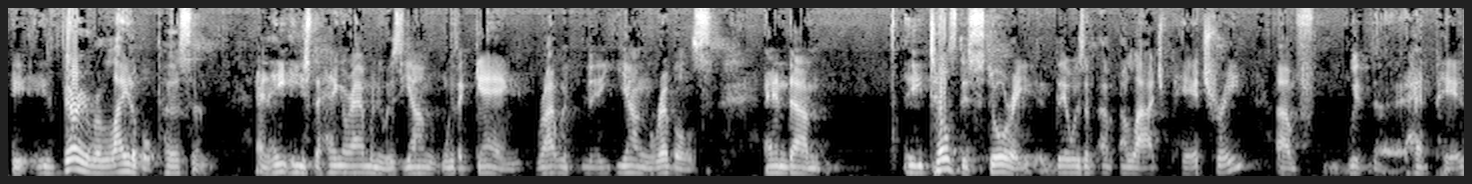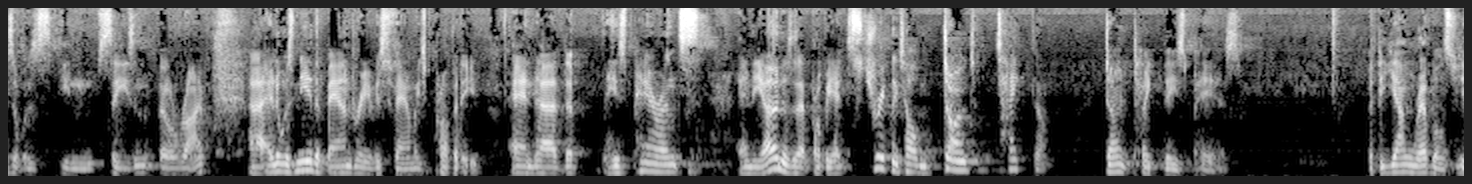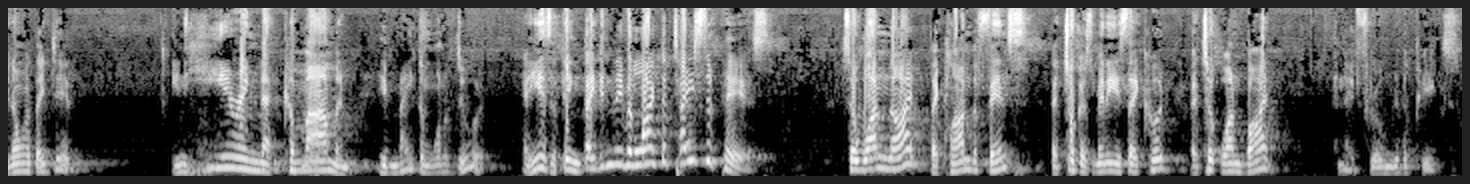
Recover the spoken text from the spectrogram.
he, he's a very relatable person. And he, he, used to hang around when he was young with a gang, right, with the young rebels. And um, he tells this story. There was a, a, large pear tree um, with uh, had pears. It was in season; they were ripe, uh, and it was near the boundary of his family's property. And uh, the, his parents and the owners of that property had strictly told him, "Don't take them. Don't take these pears." But the young rebels, you know what they did? In hearing that commandment, it made them want to do it. And here's the thing they didn't even like the taste of pears. So one night, they climbed the fence, they took as many as they could, they took one bite, and they threw them to the pigs.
